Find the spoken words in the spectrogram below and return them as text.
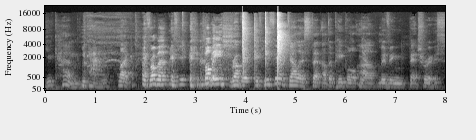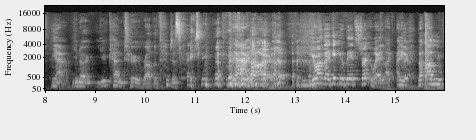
you can. You can. Like, If Robert, if you, Bobby. Robert, if you feel jealous that other people Yeah. are living their truth, yeah. you know, you can too, rather than just hating them. Yeah, I know. Go out there, get you a beard straight away. Like anyway, but um,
